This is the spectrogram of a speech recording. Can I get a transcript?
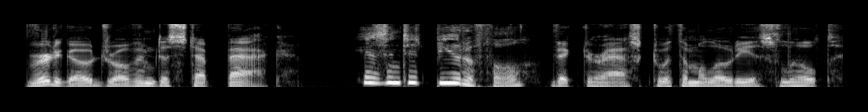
Vertigo drove him to step back. Isn't it beautiful? Victor asked with a melodious lilt.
